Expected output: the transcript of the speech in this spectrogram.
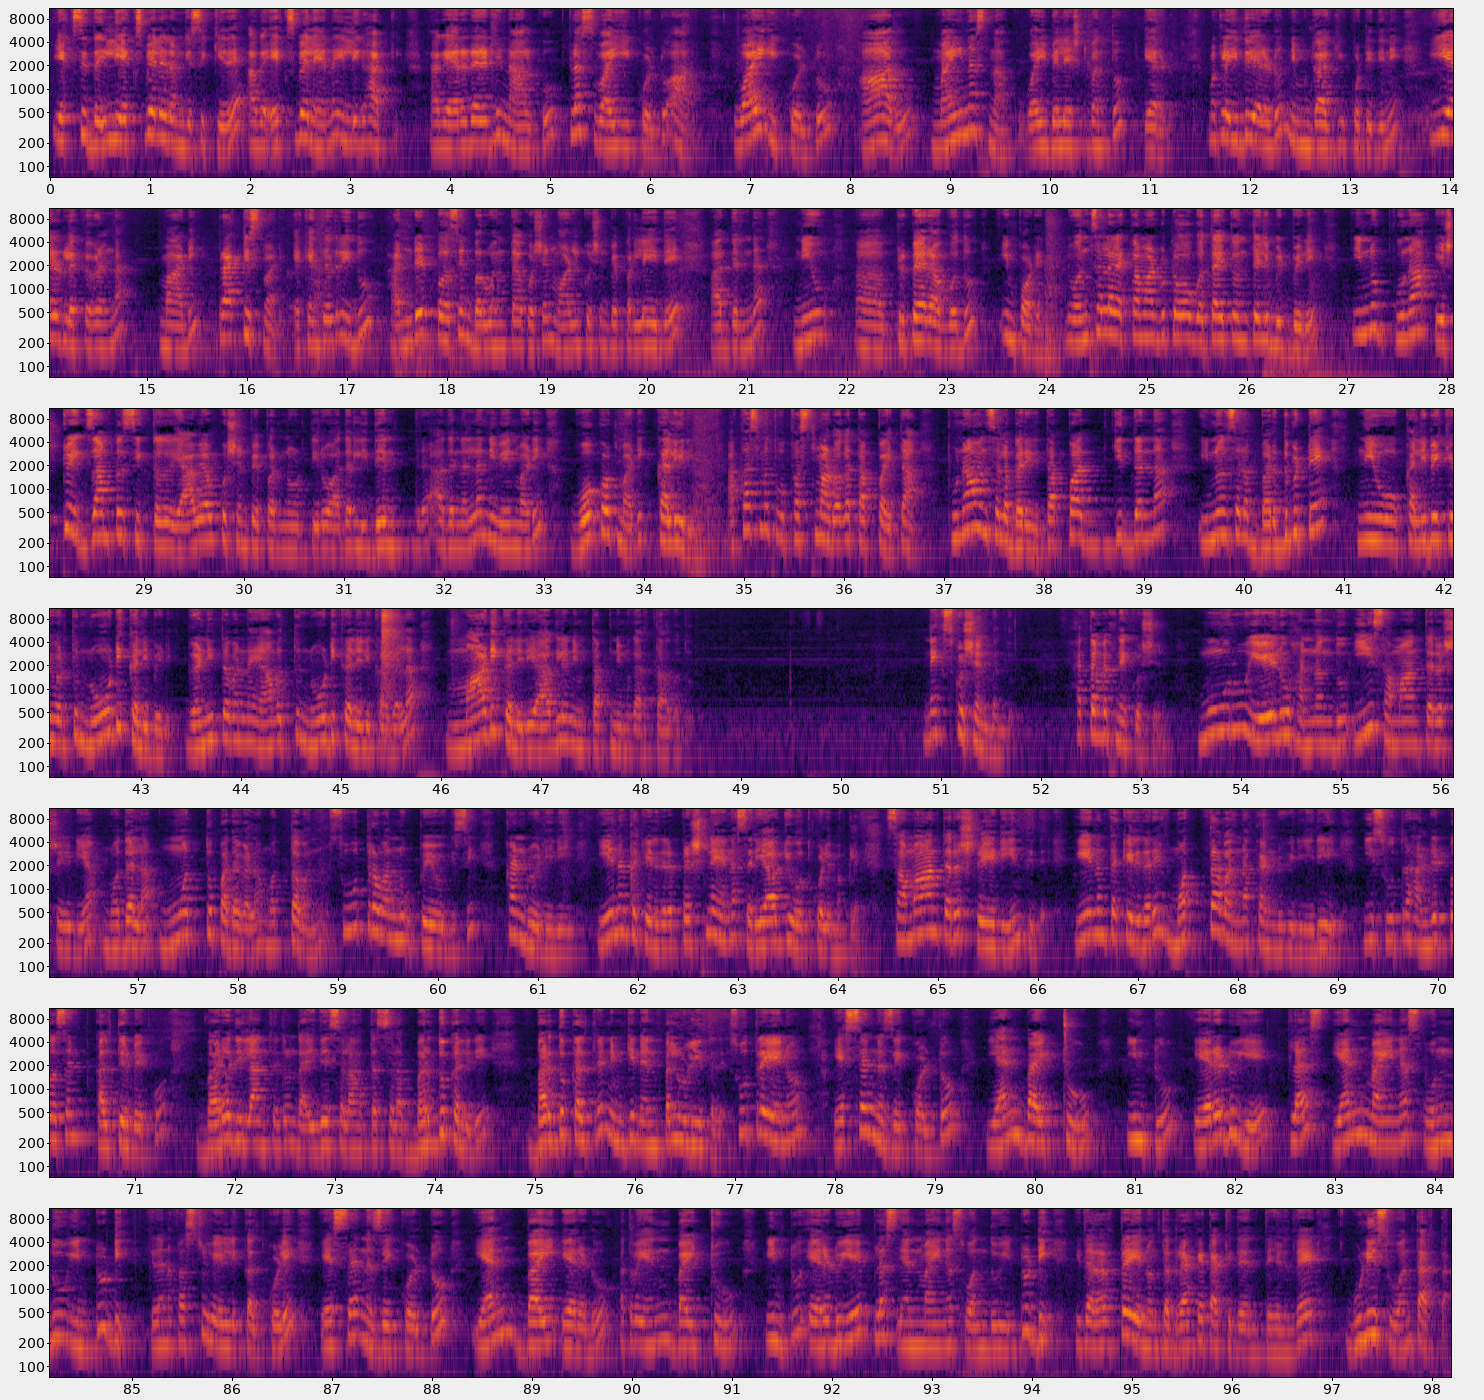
ಎಕ್ಸ್ ಇದ್ದ ಇಲ್ಲಿ ಎಕ್ಸ್ ಬೆಲೆ ನಮಗೆ ಸಿಕ್ಕಿದೆ. ಆಗ ಎಕ್ಸ್ ಬೆಲೆಯನ್ನು ಇಲ್ಲಿಗೆ ಹಾಕಿ. ಆಗ ಎರಡೆರಡ್ಲಿ ನಾಲ್ಕು ಪ್ಲಸ್ ವೈ ಈಕ್ವಲ್ ಟು ಆರು ವೈ ಈಕ್ವಲ್ ಟು ಆರು ಮೈನಸ್ ನಾಲ್ಕು. ವೈ ಬೆಲೆ ಎಷ್ಟು ಬಂತು? ಎರಡು. ಮಕ್ಕಳ ಇದು ಎರಡು ನಿಮಗಾಗಿ ಕೊಟ್ಟಿದ್ದೀನಿ. ಈ ಎರಡು ಲೆಕ್ಕಗಳನ್ನ ಮಾಡಿ ಪ್ರಾಕ್ಟೀಸ್ ಮಾಡಿ. ಯಾಕೆಂತ ಹೇಳಿದ್ರೆ ಇದು ಹಂಡ್ರೆಡ್ ಪರ್ಸೆಂಟ್ ಬರುವಂಥ ಕ್ವಶನ್ ಮಾಡಲ್ ಕ್ವಶನ್ ಪೇಪರ್ಲೇ ಇದೆ. ಆದ್ದರಿಂದ ನೀವು ಪ್ರಿಪೇರ್ ಆಗೋದು ಇಂಪಾರ್ಟೆಂಟ್ ಒಂದ್ಸಲ ಲೆಕ್ಕ ಮಾಡಿಬಿಟ್ಟು ಗೊತ್ತಾಯ್ತು ಅಂತೇಳಿ ಬಿಡಬೇಡಿ. ಇನ್ನು ಪುನಃ ಎಷ್ಟು ಎಕ್ಸಾಂಪಲ್ ಸಿಗ್ತದೋ, ಯಾವ್ಯಾವ ಕ್ವಶನ್ ಪೇಪರ್ ನೋಡ್ತೀರೋ, ಅದರಲ್ಲಿ ಇದೆ ಅಂದರೆ ಅದನ್ನೆಲ್ಲ ನೀವೇನು ಮಾಡಿ ವರ್ಕೌಟ್ ಮಾಡಿ ಕಲೀರಿ. ಅಕಸ್ಮಾತ್ ಫಸ್ಟ್ ಮಾಡುವಾಗ ತಪ್ಪಾಯ್ತಾ? ಪುನಃ ಒಂದ್ಸಲ ಬರೀರಿ. ತಪ್ಪಾಗಿದ್ದನ್ನ ಇನ್ನೊಂದ್ಸಲ ಬರೆದ್ಬಿಟ್ಟೆ ನೀವು ಕಲಿಬೇಕೇ ಹೊರತು ನೋಡಿ ಕಲಿಬೇಡಿ. ಗಣಿತವನ್ನ ಯಾವತ್ತೂ ನೋಡಿ ಕಲೀಲಿಕ್ಕಾಗಲ್ಲ, ಮಾಡಿ ಕಲೀರಿ. ಆಗಲೇ ನಿಮ್ಮ ತಪ್ಪು ನಿಮ್ಗೆ ಅರ್ಥ ಆಗೋದು. ನೆಕ್ಸ್ಟ್ ಕ್ವಶನ್ ಬಂದು. ಹತ್ತೊಂಬತ್ತನೇ ಕ್ವಶನ್ ಮೂರು, ಏಳು, ಹನ್ನೊಂದು ಈ ಸಮಾಂತರ ಶ್ರೇಣಿಯ ಮೊದಲ ಮೂವತ್ತು ಪದಗಳ ಮೊತ್ತವನ್ನು ಸೂತ್ರವನ್ನು ಉಪಯೋಗಿಸಿ ಕಂಡುಹಿಡಿಯಿರಿ. ಏನಂತ ಕೇಳಿದರೆ ಪ್ರಶ್ನೆಯನ್ನ ಸರಿಯಾಗಿ ಓದ್ಕೊಳ್ಳಿ ಮಕ್ಕಳೇ. ಸಮಾಂತರ ಶ್ರೇಣಿ ಅಂತಿದೆ. ಏನಂತ ಕೇಳಿದರೆ ಮೊತ್ತವನ್ನ ಕಂಡುಹಿಡಿಯಿರಿ. ಈ ಸೂತ್ರ ಹಂಡ್ರೆಡ್ ಪರ್ಸೆಂಟ್ ಕಲ್ತಿರಬೇಕು. ಬರೋದಿಲ್ಲ ಅಂತಂದ್ರೆ ಒಂದು ಐದೇ ಸಲ ಹತ್ತು ಸಲ ಬರೆದು ಕಲೀರಿ. ಬರೆದು ಕಲ್ತ್ರೆ ನಿಮಗೆ ನೆನಪಲ್ಲಿ ಉಳಿಯುತ್ತದೆ. ಸೂತ್ರ ಏನು? S N is equal to N by two into ಎರಡು ಎ ಪ್ಲಸ್ ಎನ್ ಮೈನಸ್ ಒಂದು ಇಂಟು ಡಿ. ಇದನ್ನು ಫಸ್ಟ್ ಹೇಳಲಿಕ್ಕೆ ಕಲ್ತ್ಕೊಳ್ಳಿ. S N is equal to N by ಎರಡು ಅಥವಾ ಎನ್ ಬೈ ಟು ಇಂಟು ಎರಡು ಎ ಪ್ಲಸ್ ಎನ್ ಮೈನಸ್ ಒಂದು into D. ಇದರ ಅರ್ಥ ಏನು ಅಂತ ಬ್ರ್ಯಾಕೆಟ್ ಹಾಕಿದೆ ಅಂತ ಹೇಳಿದ್ರೆ ಗುಣಿಸು ಅಂತ ಅರ್ಥ.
